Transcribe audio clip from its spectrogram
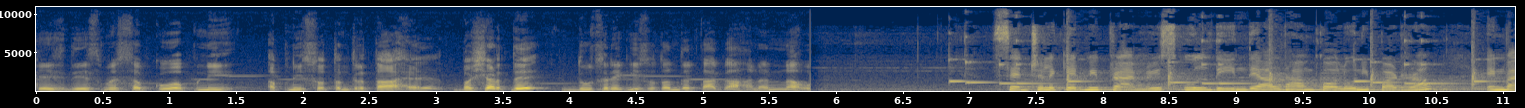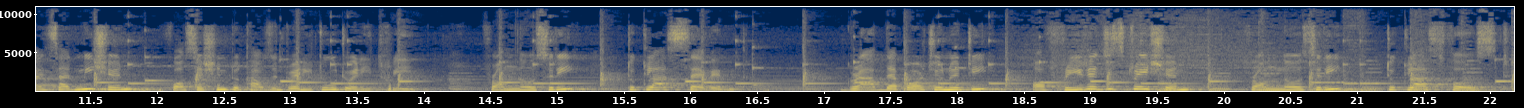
कि इस देश में सबको अपनी अपनी स्वतंत्रता है, बशर्ते दूसरे की स्वतंत्रता का हनन न हो। Central academy primary school Deendayal Dham colony Padhra invites admission for session 2022-23 from nursery to class seventh grab the opportunity of free registration from nursery to class first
